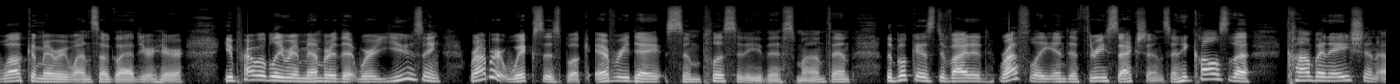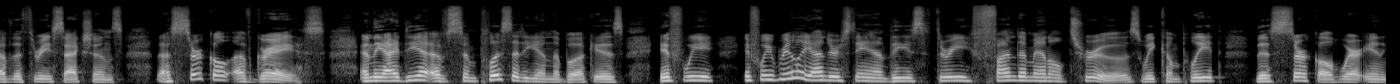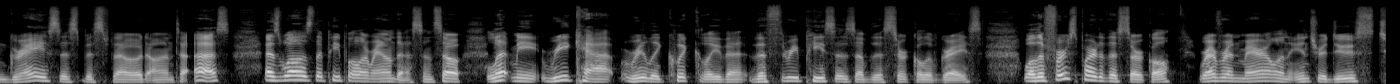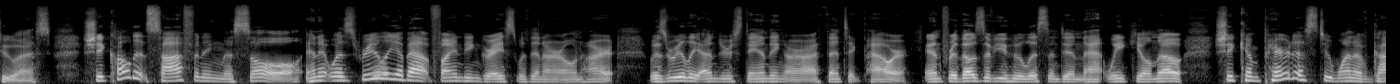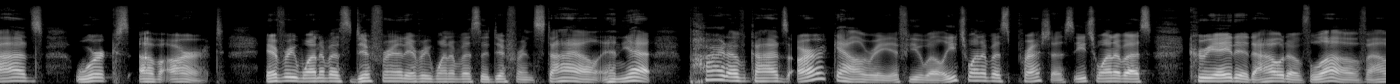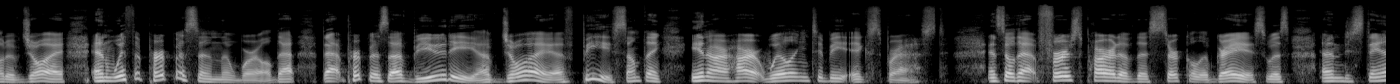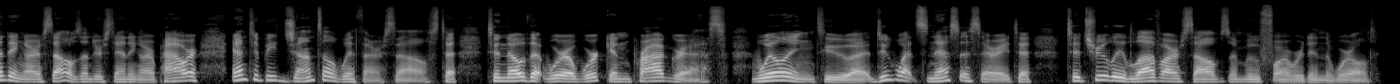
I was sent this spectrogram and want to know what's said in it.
Welcome, everyone. So glad you're here. You probably remember that we're using Robert Wicks's book, Everyday Simplicity, this month. And the book is divided roughly into three sections. And he calls the combination of the three sections a circle of grace. And the idea of simplicity in the book is if we, if we really understand these three fundamental truths, we complete this circle wherein grace is bestowed onto us as well as the people around us. And so let me recap really quickly the, the three pieces of this circle of grace. Well, the first part of the circle, Reverend Marilyn introduced to us. She called it softening the soul, and it was really about finding grace within our own heart. It was really understanding our authentic power. And for those of you who listened in that week, you'll know she compared us to one of God's works of art. Every one of us different, every one of us a different style, and yet part of God's art gallery, if you will. Each one of us precious, each one of us created out of love, out of joy, and with a purpose in the world. That, that purpose of beauty, of joy, of peace, something in our heart willing to be expressed. And so that first part of the circle of grace was understanding ourselves, understanding our power, and to be gentle with ourselves, to, to know that we're a work in progress, willing to uh, do what's necessary to, to truly love ourselves and move forward in the world.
